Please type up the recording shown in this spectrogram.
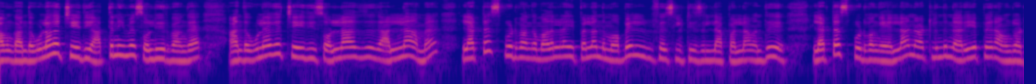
அவங்க அந்த உலக செய்தி அத்தனையுமே சொல்லிடுவாங்க அந்த உலக செய்தி சொல்லாதது அல்லாமல் லெட்டர்ஸ் போடுவாங்க. முதல்ல இப்போல்லாம் அந்த மொபைல் ஃபெசிலிட்டிஸ் இல்லை. அப்போல்லாம் வந்து லெட்டர்ஸ் போடுவாங்க. எல்லா நாட்டிலேருந்து நிறைய பேர் அவங்களோட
